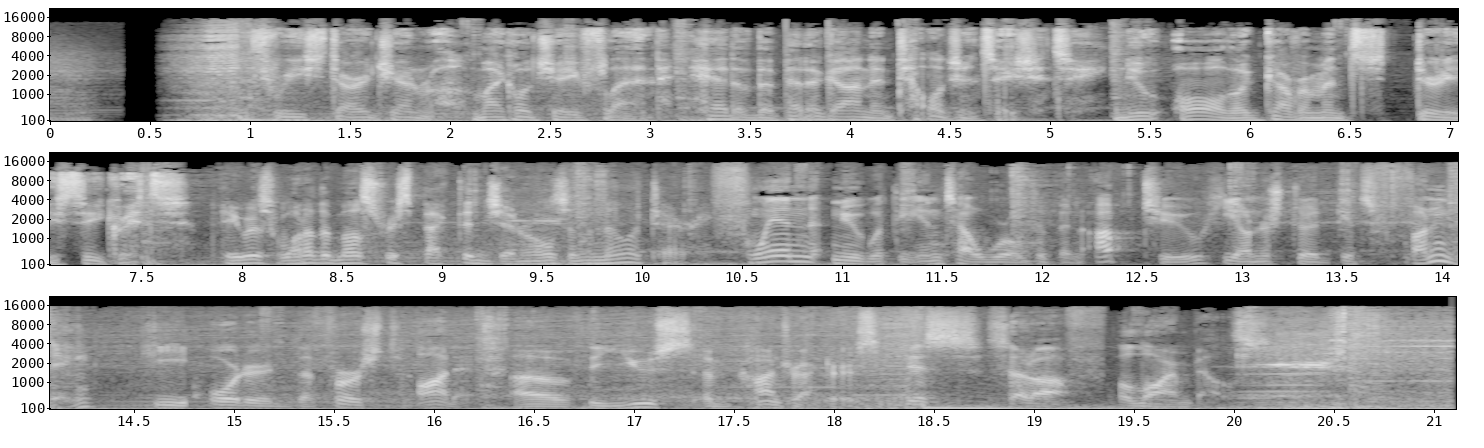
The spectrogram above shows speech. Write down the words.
Three star general Michael J. Flynn, head of the Pentagon Intelligence Agency, knew all the government's dirty secrets. He was one of the most respected generals in the military. Flynn knew what the intel world had been up to, he understood its funding. He ordered the first audit of the use of contractors. This set off alarm bells.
